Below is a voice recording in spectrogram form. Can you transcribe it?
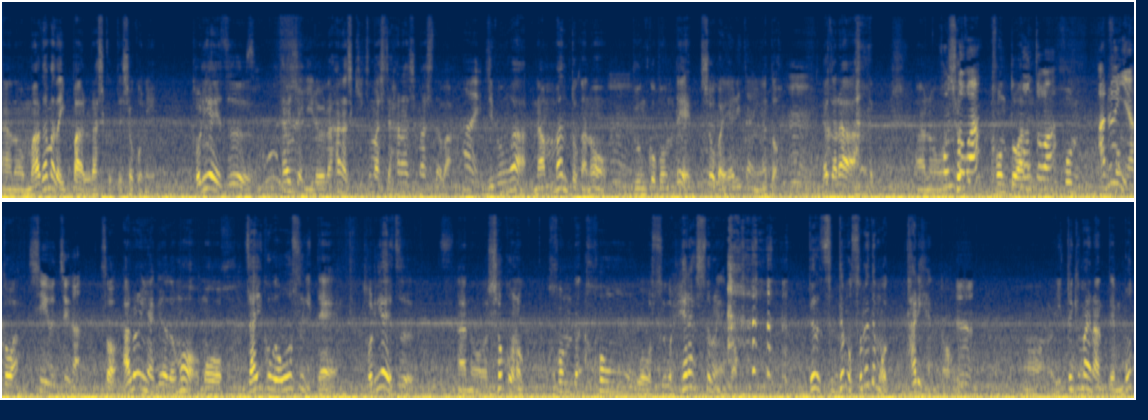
あのまだまだいっぱいあるらしくって書庫に。とりあえず大将にいろいろ話聞きまして話しましたわ。はい。自分は何万とかのうん。文庫本で商売やりたいんやと、うん。だから あの本当は？書本当はね。本当は？本あるんや本当は？真打ちが。そうあるんやけれどももう在庫が多すぎてとりあえずあの書庫の本だ本をすごい減らしとるんやと。ででもそれでも足りへんと、うんうん一時前なんてもっ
